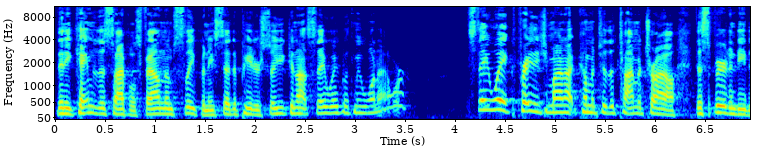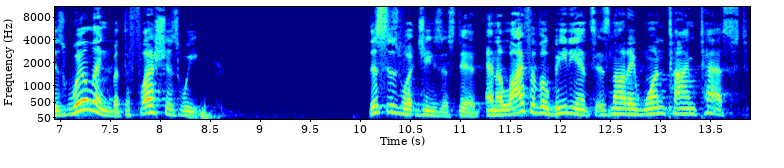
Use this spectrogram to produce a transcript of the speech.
Then he came to the disciples, found them sleeping. He said to Peter, So you cannot stay awake with me one hour? Stay awake, pray that you might not come into the time of trial. The spirit indeed is willing, but the flesh is weak. This is what Jesus did. And a life of obedience is not a one time test.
